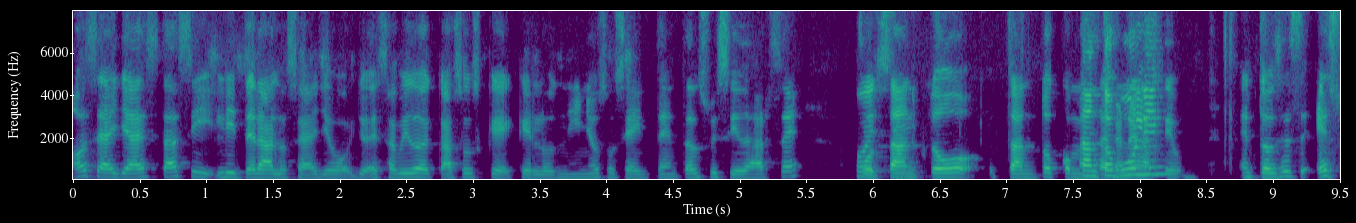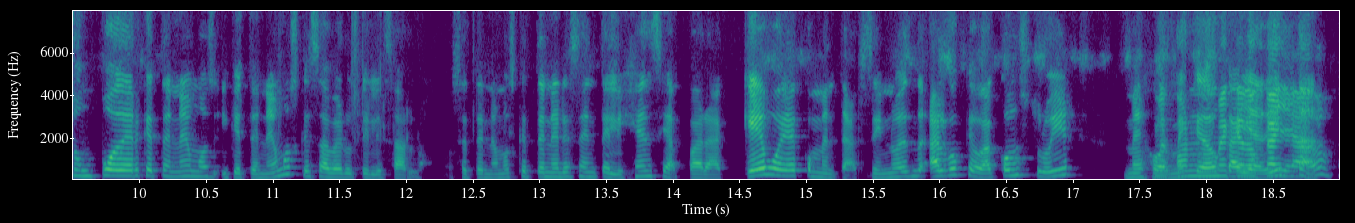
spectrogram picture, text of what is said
o sea, ya está así, literal. O sea, yo, yo he sabido de casos que, que los niños, o sea, intentan suicidarse por tanto, tanto comentario ¿Tanto negativo. Entonces, es un poder que tenemos y que tenemos que saber utilizarlo. O sea, tenemos que tener esa inteligencia para qué voy a comentar. Si no es algo que va a construir, mejor, me quedo calladita.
